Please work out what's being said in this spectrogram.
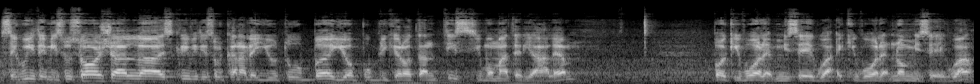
Seguitemi su social, iscriviti sul canale YouTube, io pubblicherò tantissimo materiale poi chi vuole mi segua e chi vuole non mi segua,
